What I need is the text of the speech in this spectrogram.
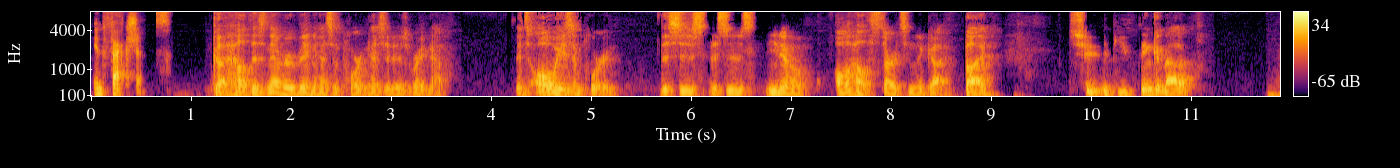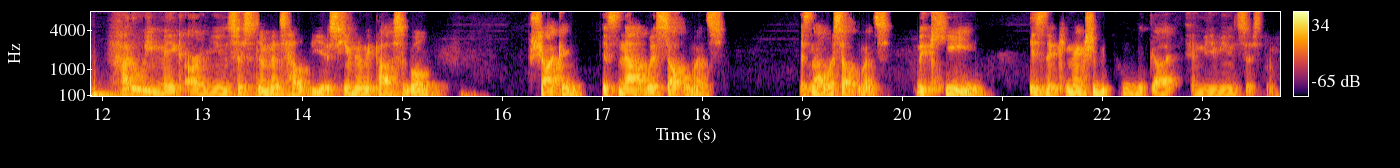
infections? Gut health has never been as important as it is right now. It's always important. This is this is, you know, all health starts in the gut. But to, if you think about how do we make our immune system as healthy as humanly possible? Shocking. It's not with supplements. It's not with supplements. The key is the connection between the gut and the immune system.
